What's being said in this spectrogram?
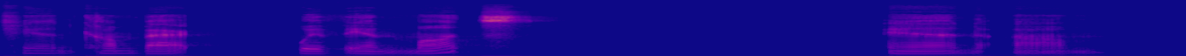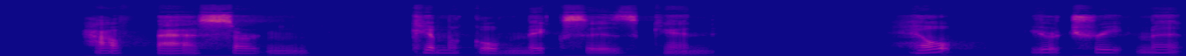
can come back within months, and um, how fast certain chemical mixes can help your treatment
